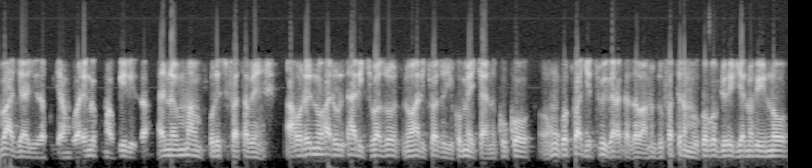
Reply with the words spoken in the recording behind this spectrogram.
bagerageza kugira ngo barenge ku mabwiriza ari na yo mpamvu polisi ifata benshi. Aho rero hari ikibazo ni ho hari ikibazo gikomeye cyane kuko nk'uko twagiye tubigaragaza abantu dufatira mu bikorwa byo hirya no hino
